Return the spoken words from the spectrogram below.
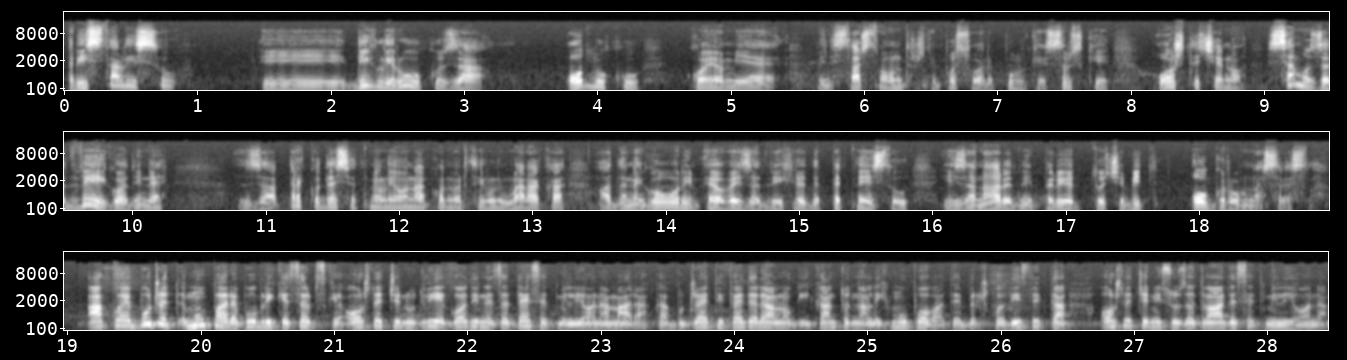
pristali su i digli ruku za odluku kojom je Ministarstvo unutrašnje poslova Republike Srpske oštećeno samo za dve godine za preko 10 miliona konvertibilnih maraka, a da ne govorim, evo već za 2015. i za naredni period, to će biti ogromna sredstva. Ako je budžet MUPA Republike Srpske oštećen u dvije godine za 10 miliona maraka, budžeti federalnog i kantonalnih MUPova te Brčko distrikta oštećeni su za 20 miliona.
